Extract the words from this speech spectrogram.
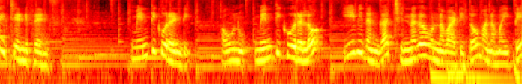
లైక్ చేయండి ఫ్రెండ్స్. మెంతి కూర అండి. అవును మెంతి కూరలో ఈ విధంగా చిన్నగా ఉన్న వాటితో మనమైతే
